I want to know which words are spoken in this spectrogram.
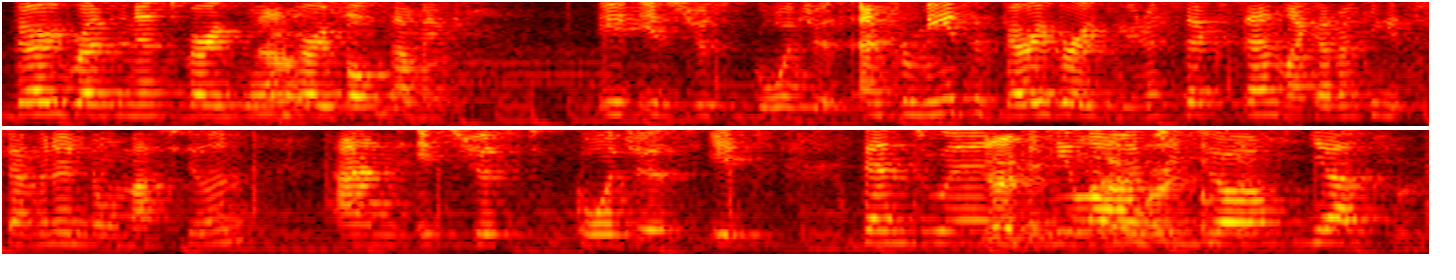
Very resinous, very warm, Yeah, very balsamic. nice. It is just gorgeous. And for me, it's a very, very unisex scent. Like, I don't think it's feminine nor masculine. And it's just gorgeous. It's benzoin, Yeah, this me, I vanilla, ginger. Yeah, Actually,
